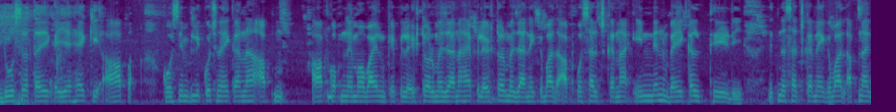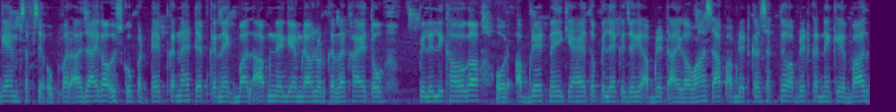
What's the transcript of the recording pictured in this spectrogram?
दूसरा तरीका यह है कि आप को सिंपली कुछ नहीं करना आप आपको अपने मोबाइल के प्ले स्टोर में जाना है। प्ले स्टोर में जाने के बाद आपको सर्च करना है इंडियन व्हीकल थ्री डी। इतना सर्च करने के बाद अपना गेम सबसे ऊपर आ जाएगा उसको ऊपर टैप करना है। टैप करने के बाद आपने गेम डाउनलोड कर रखा है तो प्ले लिखा होगा और अपडेट नहीं किया है तो प्ले की जगह अपडेट आएगा। वहाँ से आप अपडेट कर सकते हो। अपडेट करने के बाद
